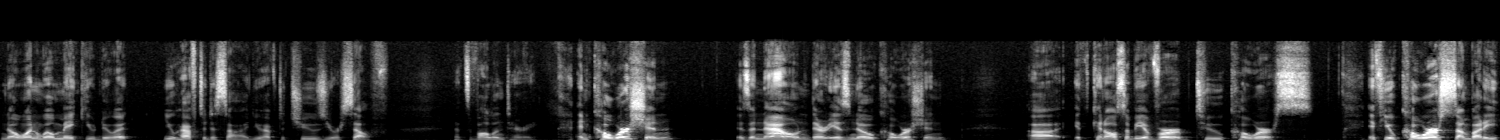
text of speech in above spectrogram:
No one will make you do it. You have to decide. You have to choose yourself. That's voluntary. And coercion is a noun. There is no coercion. Uh, it can also be a verb, to coerce. If you coerce somebody,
